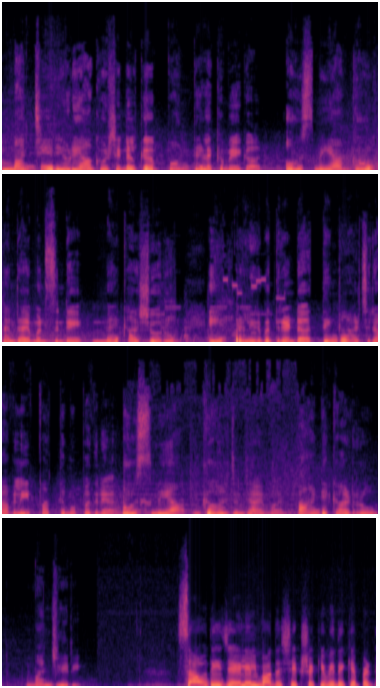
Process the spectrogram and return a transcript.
മഞ്ചേരിയുടെ ആഘോഷങ്ങൾക്ക് പൊൻതിളക്കമേകാൻ ഓസ്മിയ ഗോൾഡൻ ഡയമണ്ട്സിന്റെ മെഗാ ഷോറൂം ഏപ്രിൽ ഇരുപത്തിരണ്ട് തിങ്കളാഴ്ച രാവിലെ പത്ത് മുപ്പതിന്. Osmiya golden diamond Pandikkad road Manjeri. Saudi ജയിലിൽ വധശിക്ഷയ്ക്ക് വിധിക്കപ്പെട്ട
